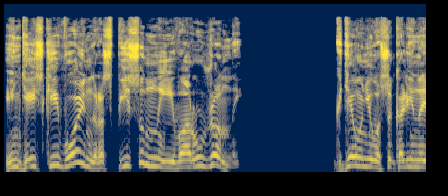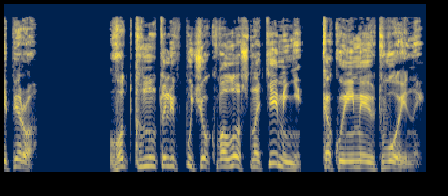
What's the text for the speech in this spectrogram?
Индейский воин, расписанный и вооруженный. Где у него соколиное перо? Воткнуто ли в пучок волос на темени, какой имеют воины?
